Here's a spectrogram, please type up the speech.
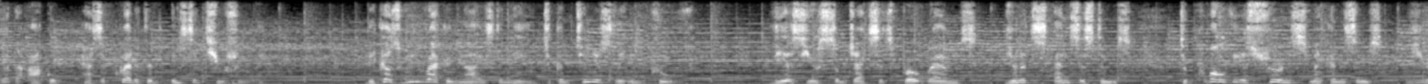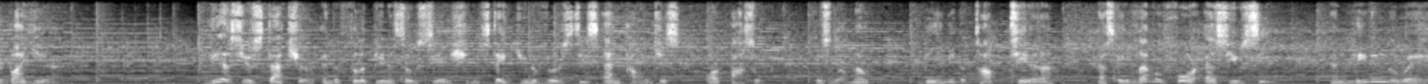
that the ACUP has accredited institutionally. Because we recognize the need to continuously improve, VSU subjects its programs, units, and systems to quality assurance mechanisms year by year. VSU's stature in the Philippine Association of State Universities and Colleges, or PASUC, is well known, being in the top tier as a Level 4 SUC and leading the way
